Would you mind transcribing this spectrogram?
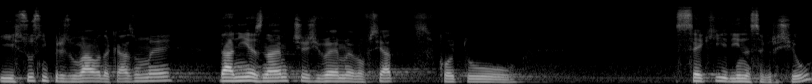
и Исус ни призовава да казваме, да, ние знаем, че живееме в свят, в който всеки един е съгрешил.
